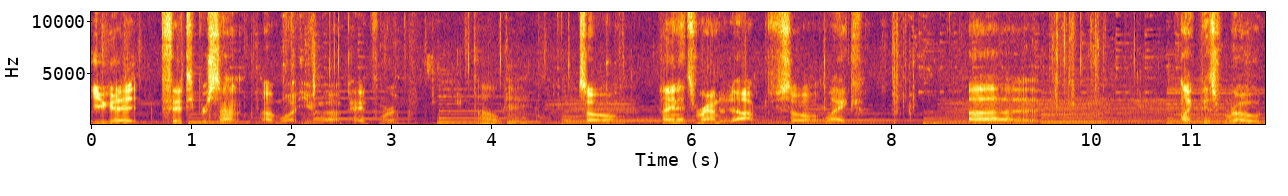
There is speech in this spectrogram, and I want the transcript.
You get 50% of what you uh, paid for it. Oh, okay. So, and it's rounded up. So, like, uh, like this road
